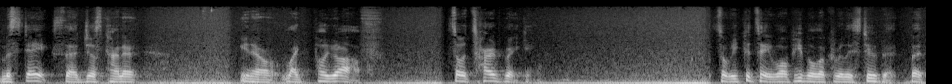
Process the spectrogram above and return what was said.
mistakes that just kind of, you know, like pull you off. So it's heartbreaking. So we could say, well, people look really stupid, but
